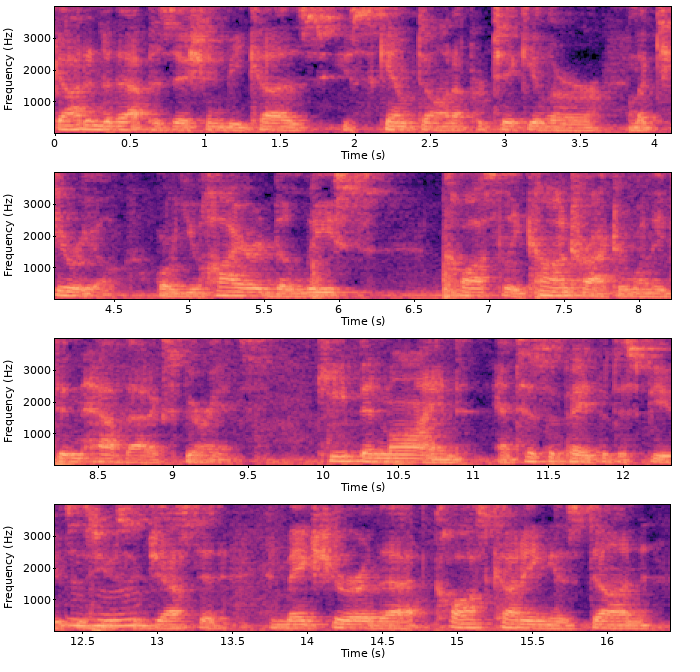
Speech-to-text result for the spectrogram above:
got into that position because you skimped on a particular material or you hired the least costly contractor when they didn't have that experience keep in mind, anticipate the disputes as mm-hmm. you suggested, and make sure that cost cutting is done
